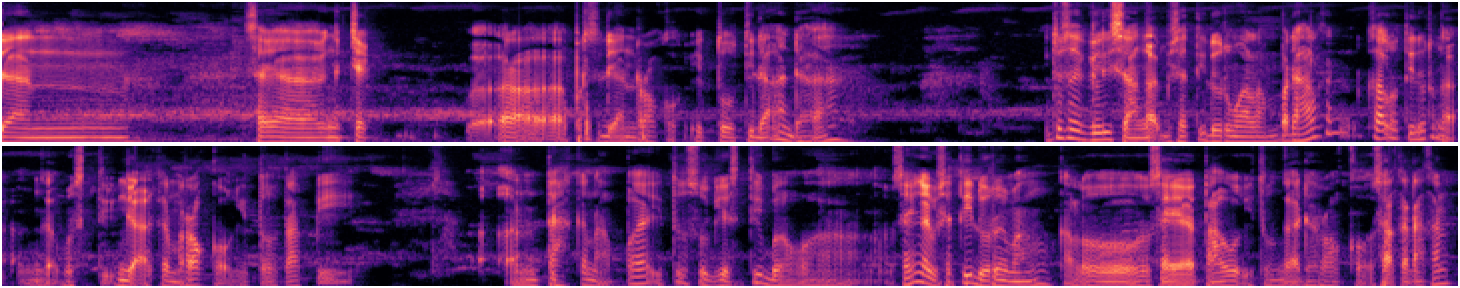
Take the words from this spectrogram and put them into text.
dan saya ngecek uh, persediaan rokok itu tidak ada itu saya gelisah nggak bisa tidur malam. Padahal kan kalau tidur nggak nggak mesti nggak akan merokok gitu. Tapi entah kenapa itu sugesti bahwa saya nggak bisa tidur memang. Kalau saya tahu itu nggak ada rokok. Seakan-akan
